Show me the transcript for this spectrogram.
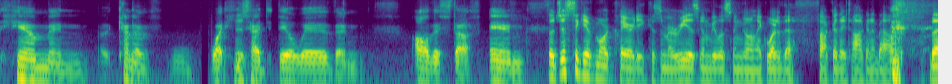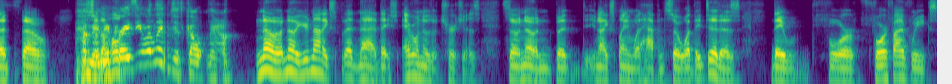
him and uh, kind of what he's had to deal with and all this stuff. And So just to give more clarity, because Maria's going to be listening, going like, "What the fuck are they talking about?" but so I'm So in the a whole- crazy religious cult now. No, no, you're not explaining that. They, everyone knows what church is. So no, but you're not explaining what happened. So what they did is they, for four or five weeks,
